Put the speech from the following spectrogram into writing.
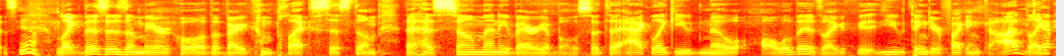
is. Yeah. Like, this is a miracle of a very complex system that has so many variables. So to act like you know all of it, it's like you think you're fucking God. Like, Yep.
